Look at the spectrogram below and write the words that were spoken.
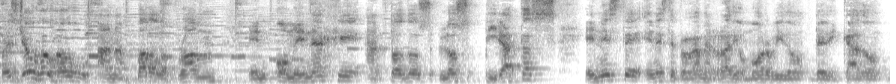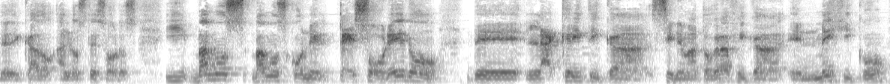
Pues Yo Ho Ho and a Bottle of Rum en homenaje a todos los piratas en este, en este programa Radio Mórbido dedicado, dedicado a los tesoros. Y vamos, vamos con el tesorero de la crítica cinematográfica en México,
